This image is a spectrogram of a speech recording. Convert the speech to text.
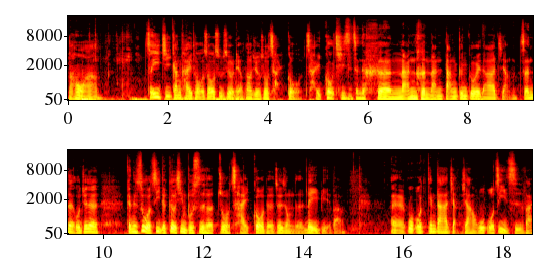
然后啊，这一集刚开头的时候，是不是有聊到，就是说采购，采购其实真的很难很难当。跟各位大家讲，真的，我觉得可能是我自己的个性不适合做采购的这种的类别吧。呃，我我跟大家讲一下哈，我我自己吃饭。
